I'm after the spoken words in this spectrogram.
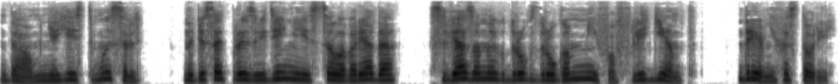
Да, у меня есть мысль написать произведение из целого ряда связанных друг с другом мифов, легенд, древних историй.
